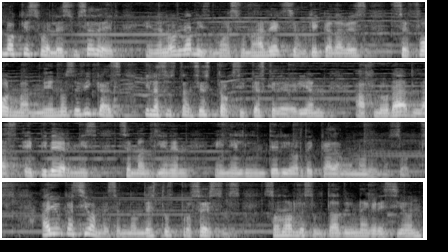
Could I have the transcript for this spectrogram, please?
Lo que suele suceder en el organismo es una reacción que cada vez se forma menos eficaz y las sustancias tóxicas que deberían aflorar las epidermis se mantienen en el interior de cada uno de nosotros. Hay ocasiones en donde estos procesos son el resultado de una agresión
